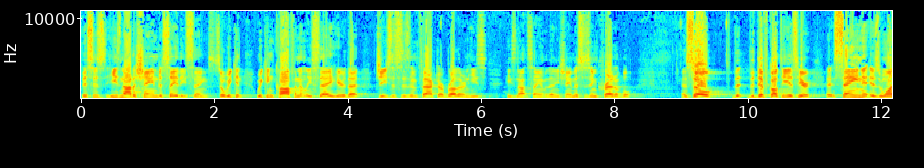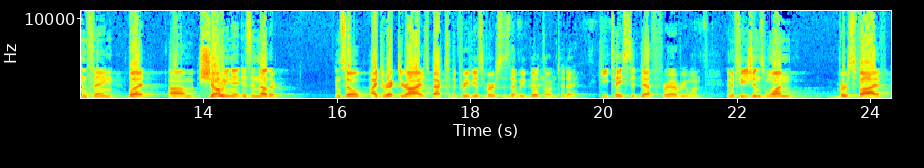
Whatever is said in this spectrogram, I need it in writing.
this is, he's not ashamed to say these things. So we can, we can confidently say here that Jesus is in fact our brother, and he's, he's not saying it with any shame. This is incredible. And so the, the difficulty is here saying it is one thing, but um, showing it is another. And so I direct your eyes back to the previous verses that we've built on today. He tasted death for everyone. In Ephesians 1, verse 5,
